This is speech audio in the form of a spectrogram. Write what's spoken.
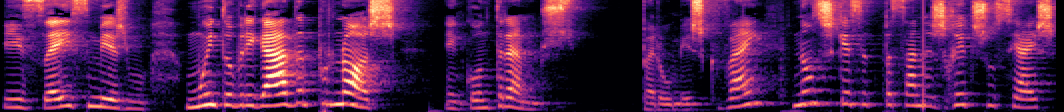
Isso, é isso mesmo. Muito obrigada por nós. Encontramos para o mês que vem. Não se esqueça de passar nas redes sociais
